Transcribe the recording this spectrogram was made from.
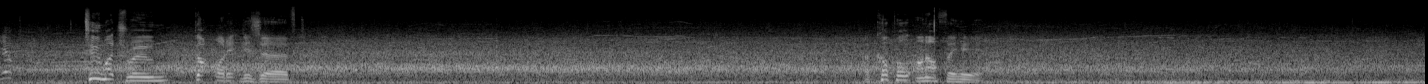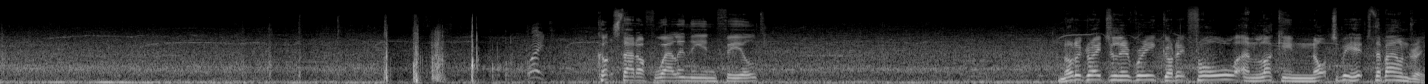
Yep. Too much room, got what it deserved. A couple on offer here. Wait. Cuts that off well in the infield. Not a great delivery, got it full and lucky not to be hit to the boundary.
